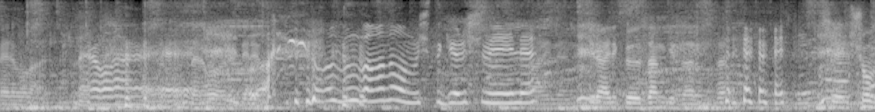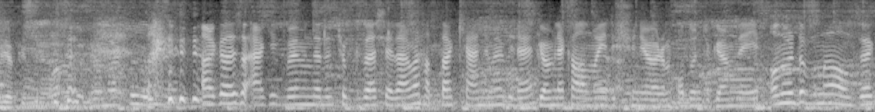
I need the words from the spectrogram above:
Merhabalar. Merhabalar. Uzun zaman olmuştu görüşmeyeli. Aynen. Bir aylık bir özlem girdi aramıza. Şey, şov yapayım biraz. Arkadaşlar erkek bölümünde de çok güzel şeyler var. Hatta kendime bile gömlek almayı düşünüyorum. Oduncu gömleği. Onur da bunu alacak.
